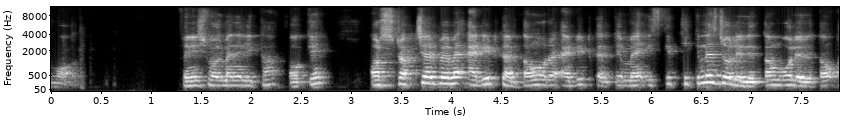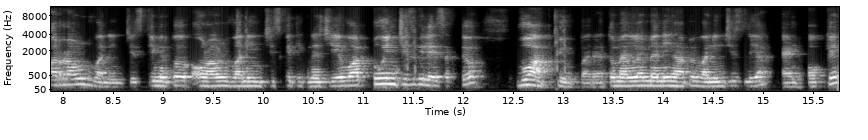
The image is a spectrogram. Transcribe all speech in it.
वॉल फिनिश वॉल मैंने लिखा ओके और स्ट्रक्चर पे मैं एडिट करता हूँ और एडिट करके मैं इसकी थिकनेस जो ले लेता हूँ, वो ले लेता हूँ अराउंड वन इंच की। मेरे को अराउंड वन इंच की थिकनेस चाहिए। वो आप टू इंच भी ले सकते हो, वो आपके ऊपर है। तो मैंने मैंने यहाँ पे वन इंच लिया एंड ओके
